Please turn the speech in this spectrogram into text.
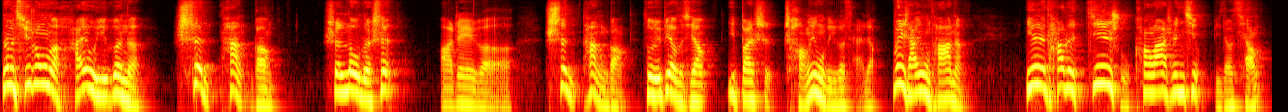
那么其中呢，还有一个呢，渗碳钢，渗漏的渗啊，这个渗碳钢作为变速箱一般是常用的一个材料。为啥用它呢？因为它的金属抗拉伸性比较强。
